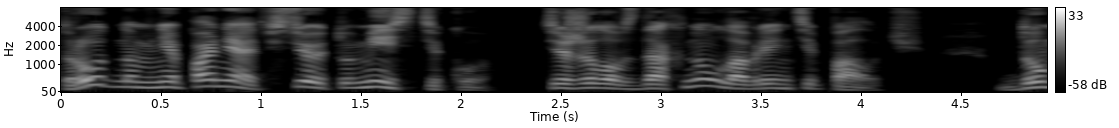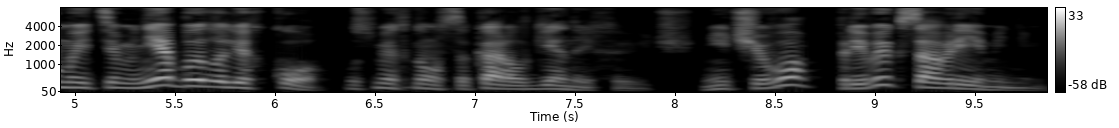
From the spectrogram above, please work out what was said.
Трудно мне понять всю эту мистику, тяжело вздохнул Лаврентий Павлович. «Думаете, мне было легко?» — усмехнулся Карл Генрихович. «Ничего, привык со временем.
